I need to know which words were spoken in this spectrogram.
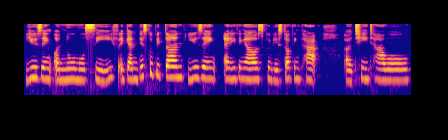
using a normal sieve. Again this could be done using anything else. Could be a stocking cap a tea towel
